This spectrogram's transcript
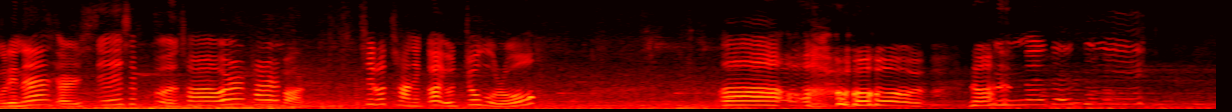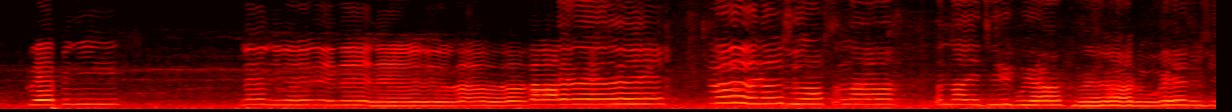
우리는 10시 10분 서울 8번. 7호차니까 이쪽으로. 아 어, 너는 내 그래비티 나는 수 없어 난 나의 지구야. 내 하루의 도시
